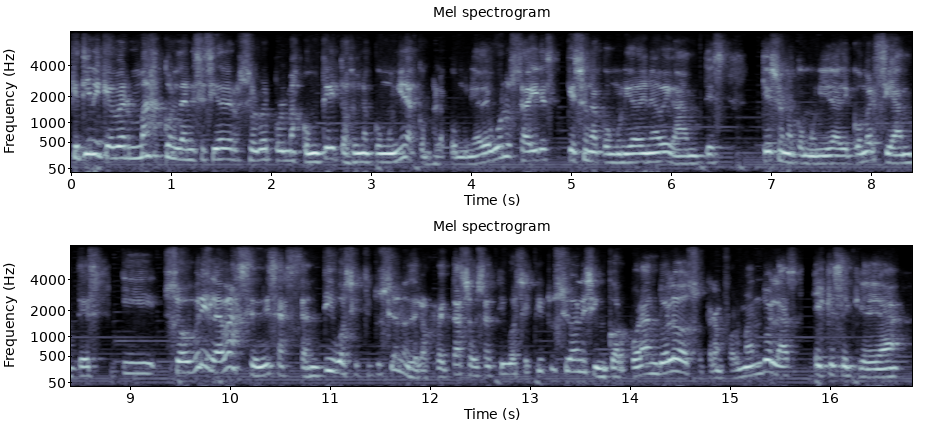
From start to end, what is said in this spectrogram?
que tiene que ver más con la necesidad de resolver problemas concretos de una comunidad, como es la comunidad de Buenos Aires, que es una comunidad de navegantes, que es una comunidad de comerciantes, y sobre la base de esas antiguas instituciones, de los retazos de esas antiguas instituciones, incorporándolos o transformándolas, es que se crea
